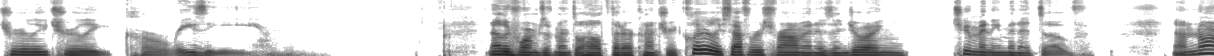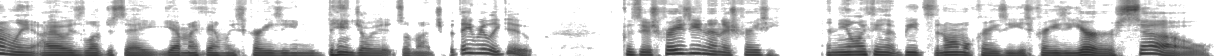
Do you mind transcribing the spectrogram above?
truly, truly crazy. And other forms of mental health that our country clearly suffers from and is enjoying too many minutes of. Now, normally I always love to say, yeah, my family's crazy and they enjoy it so much, but they really do. Because there's crazy and then there's crazy. And the only thing that beats the normal crazy is crazier. So,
